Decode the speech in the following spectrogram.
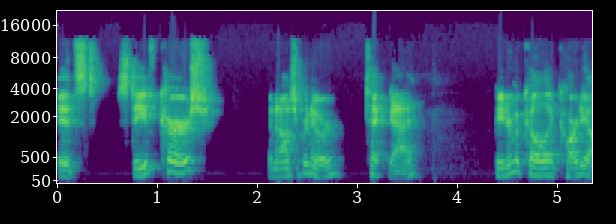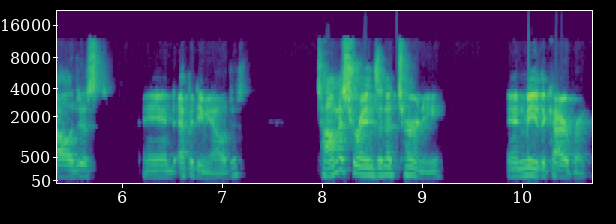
It's Steve Kirsch, an entrepreneur, tech guy, Peter McCullough, cardiologist and epidemiologist, Thomas Renz, an attorney, and me, the chiropractor.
